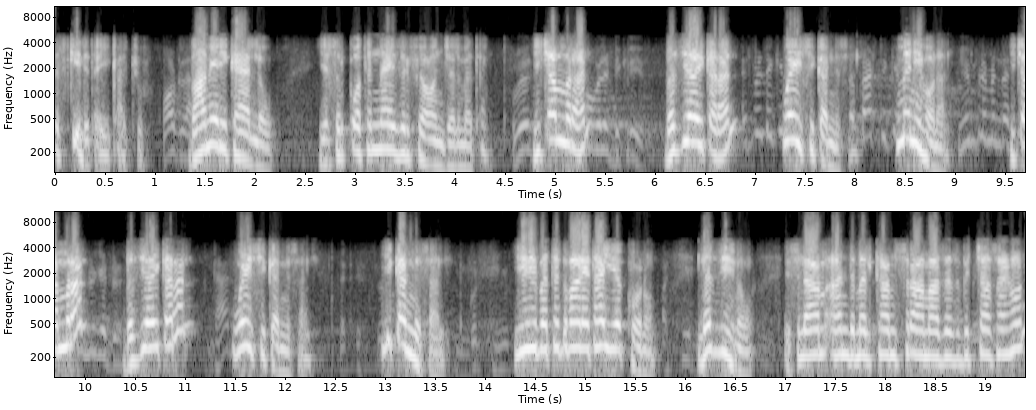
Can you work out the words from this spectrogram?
እስኪ ልጠይቃችሁ። በአሜሪካ ያለው የስርቆትና የዝርፊያ ወንጀል መጠን ይጨምራል? በዚያው ይቀራል ወይስ ይቀንሳል? ምን ይሆናል? ይጨምራል? በዚያው ይቀራል ወይስ ይቀንሳል? ይቀንሳል። ይህ በተግባር የታየ እኮ ነው። ለዚህ ነው እስላም አንድ መልካም ስራ ማዘዝ ብቻ ሳይሆን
